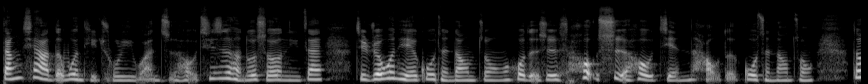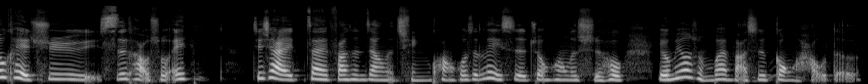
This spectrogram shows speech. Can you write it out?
当下的问题处理完之后，其实很多时候你在解决问题的过程当中，或者是后事后检讨的过程当中，都可以去思考说，哎。接下来在发生这样的情况，或是类似的状况的时候，有没有什么办法是更好的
